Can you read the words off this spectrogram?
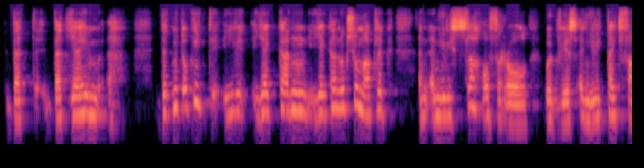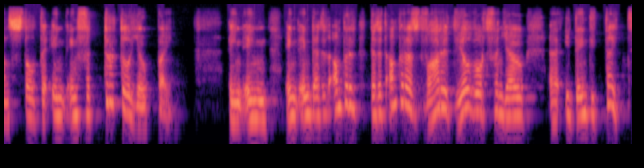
dat dat jy uh, dit moet ook nie jy, jy kan jy kan ook so maklik in in hierdie slagofferrol ook wees in hierdie tyd van stilte en en vertroetel jou pyn. En en en en dat dit amper dat dit amper as ware deel word van jou uh, identiteit.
